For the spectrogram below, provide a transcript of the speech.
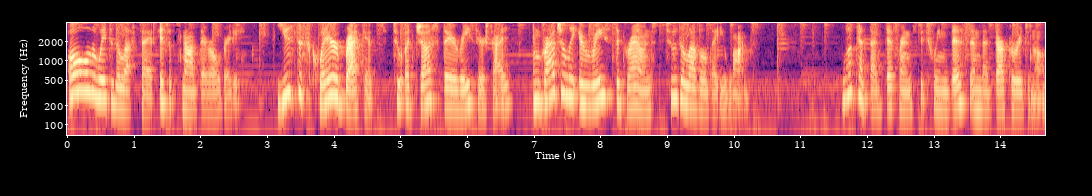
all the way to the left side if it's not there already. Use the square brackets to adjust the eraser size and gradually erase the ground to the level that you want. Look at that difference between this and that dark original.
